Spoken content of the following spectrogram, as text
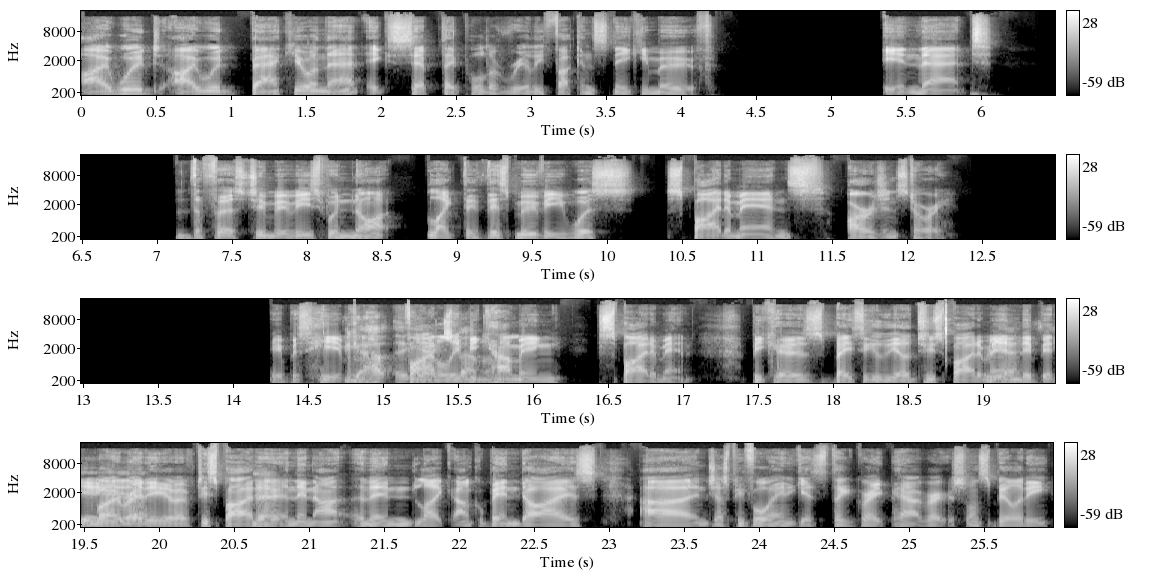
I would I would back you on that, except they pulled a really fucking sneaky move. In that the first two movies were not like th- this movie was Spider-Man's origin story. It was him Yeah, how- yeah, finally expound on that. becoming Spider-Man because basically the other two Spider-Man Yeah, they're bitten yeah, by a yeah, yeah. radioactive spider Yeah. and then uh, and then like Uncle Ben dies uh, and just beforehand he gets the great power great responsibility.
